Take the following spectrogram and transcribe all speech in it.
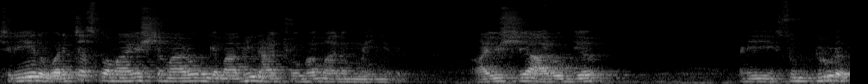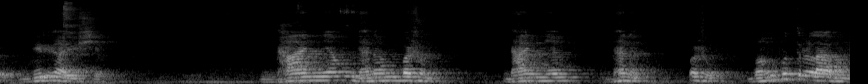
श्रीर वर्चस्वमायुष्यम आरोग्यमाभिधाक्षोभ मानम आयुष्य आरोग्य आणि सुदृढ दीर्घ आयुष्य धान्यम धनम पशु धान्य धन पशु बहुपुत्र लाभम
